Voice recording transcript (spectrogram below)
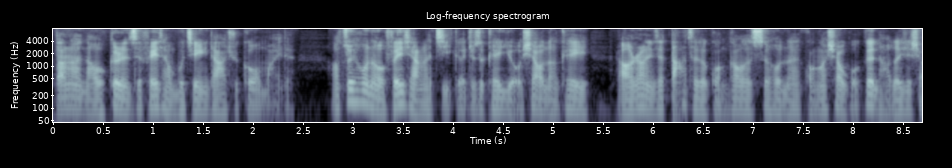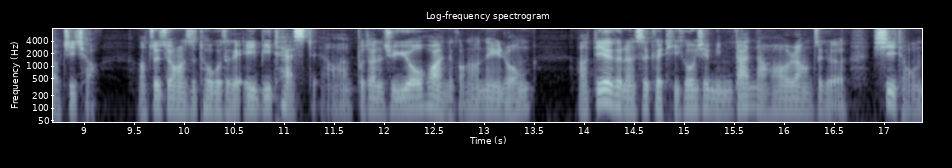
当然呢，我个人是非常不建议大家去购买的。啊，最后呢，我分享了几个就是可以有效呢，可以然后让你在打这个广告的时候呢，广告效果更好的一些小技巧。啊，最重要的是透过这个 A/B test 啊，不断的去优化你的广告内容。啊，第二个呢是可以提供一些名单，然后让这个系统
